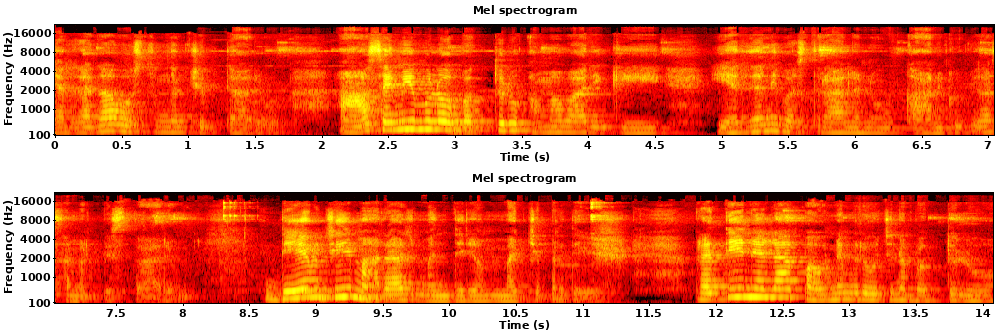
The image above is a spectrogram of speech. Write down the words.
ఎర్రగా వస్తుందని చెప్తారు. ఆ సమయంలో భక్తులు అమ్మవారికి ఎర్రని వస్త్రాలను కానుకగా సమర్పిస్తారు. దేవ్జీ మహారాజ్ మందిరం మధ్యప్రదేశ్ ప్రతి నెల పౌర్ణమి రోజున భక్తులు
